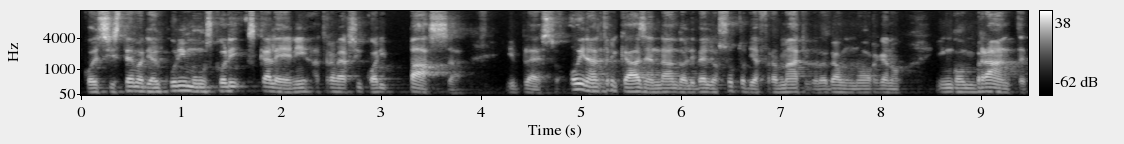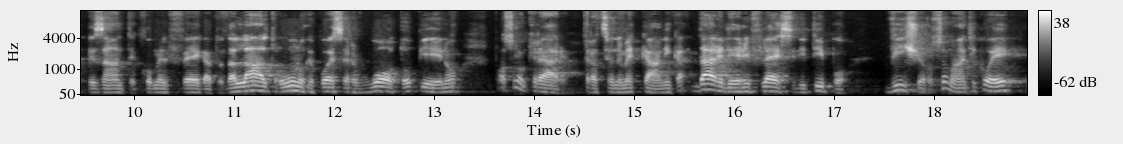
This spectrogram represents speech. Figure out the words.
col sistema di alcuni muscoli scaleni attraverso i quali passa il plesso, o in altri casi andando a livello sottodiaframmatico dove abbiamo un organo ingombrante, pesante come il fegato, dall'altro uno che può essere vuoto o pieno, possono creare trazione meccanica, dare dei riflessi di tipo viscero somatico e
